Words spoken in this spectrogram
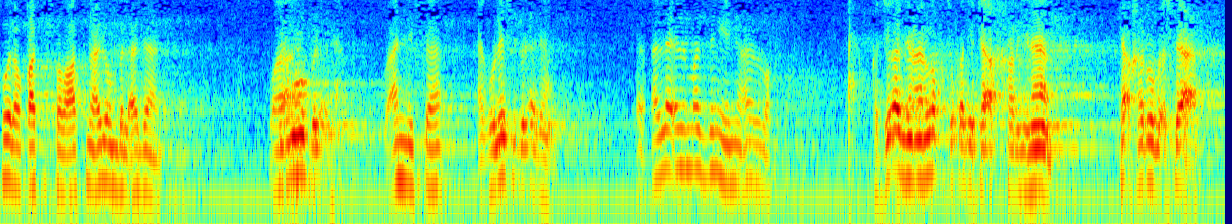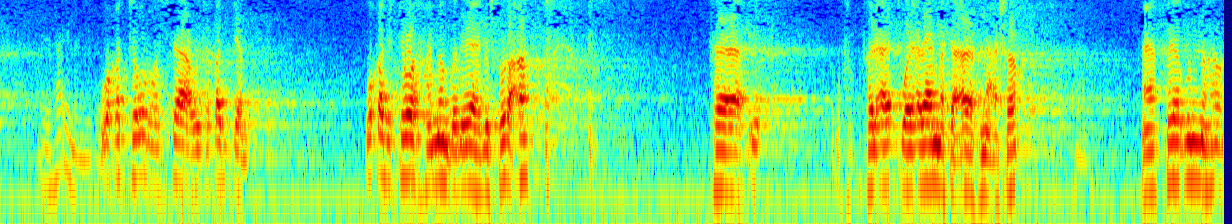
دخول أوقات الصلاة معلوم بالأذان. و... ما هو بالأذان. وعن النساء أقول ليس بالأذان. المؤذنين على الوقت. قد يؤذن على الوقت وقد يتأخر ينام. تأخر ربع ساعة. وقد تمر الساعة ويتقدم. وقد يتوهم ينظر إليها بسرعة. ف... والأذان متى على 12 فيظنها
